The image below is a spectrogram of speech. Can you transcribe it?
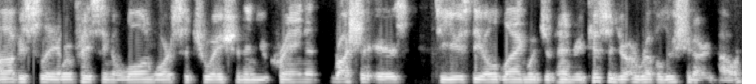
Obviously, we're facing a long war situation in Ukraine, and Russia is to use the old language of Henry Kissinger, a revolutionary power.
